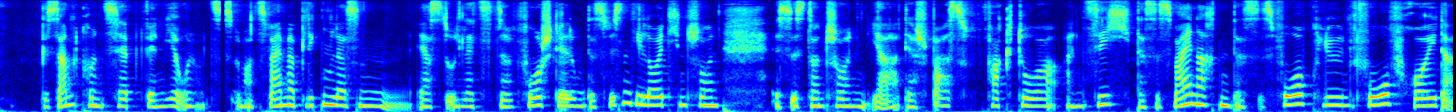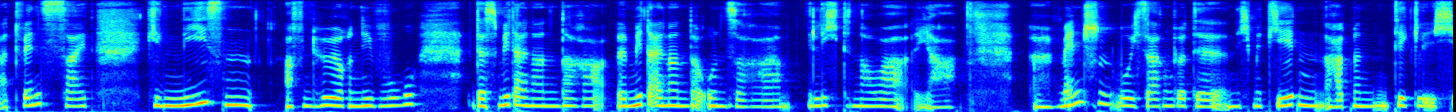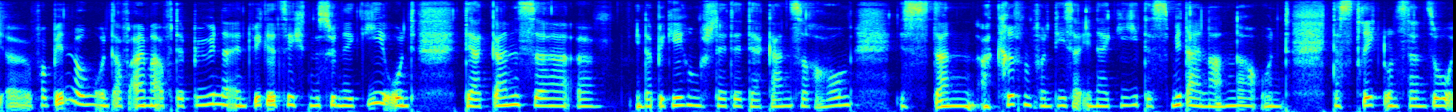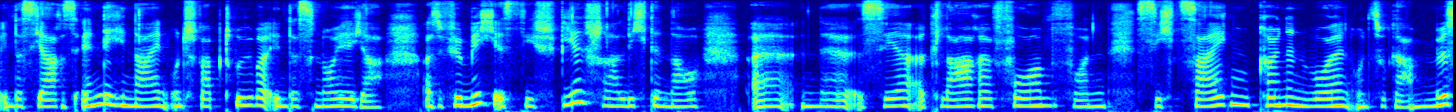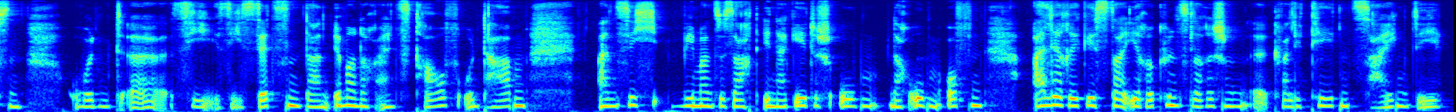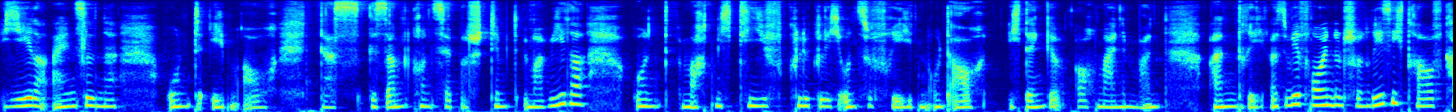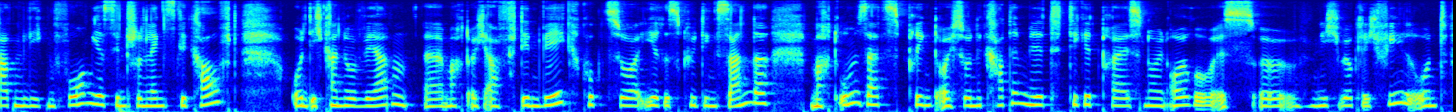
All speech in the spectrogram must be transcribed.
Gesamtkonzept, wenn wir uns immer zweimal blicken lassen, erste und letzte Vorstellung, das wissen die Leutchen schon. Es ist dann schon, ja, der Spaßfaktor an sich. Das ist Weihnachten, das ist Vorglühen, Vorfreude, Adventszeit, genießen auf einem höheren Niveau das Miteinander, äh, Miteinander unserer Lichtenauer, ja, Menschen, wo ich sagen würde, nicht mit jedem hat man täglich äh, Verbindung und auf einmal auf der Bühne entwickelt sich eine Synergie und der ganze äh, in der Begegnungsstätte der ganze Raum ist dann ergriffen von dieser Energie des Miteinander und das trägt uns dann so in das Jahresende hinein und schwappt drüber in das neue Jahr. Also für mich ist die Spielschar Lichtenau äh, eine sehr klare Form von sich zeigen können wollen und sogar müssen. Und äh, sie, sie setzen dann immer noch eins drauf und haben an sich, wie man so sagt, energetisch oben nach oben offen. Alle Register ihrer künstlerischen äh, Qualitäten zeigen die jeder einzelne und eben auch das Gesamtkonzept bestimmt immer wieder und macht mich tief glücklich und zufrieden und auch ich denke auch meinem Mann André. Also wir freuen uns schon riesig drauf. Karten liegen vor mir, sind schon längst gekauft und ich kann nur werben, äh, macht euch auf den Weg, guckt zur Iris Küting Sander, macht Umsatz, bringt euch so eine Karte mit, Ticketpreis 9 Euro ist äh, nicht wirklich viel und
